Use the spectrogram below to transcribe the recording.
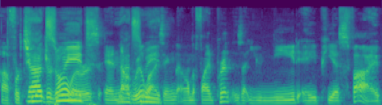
uh, for two hundred dollars, and not That's sweet. realizing that on the fine print is that you need a PS5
